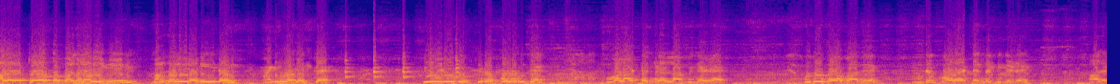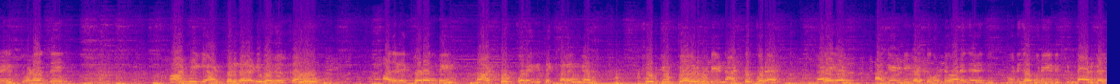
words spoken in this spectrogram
அதனைத் தொடர்ந்து மகளிர் மகளிர் அணியினர் அணிவகுக்க சீரூடும் சிறப்போடும் கோலாட்டங்கள் எல்லாம் நிகழ குதூகலமாக இந்த கோலாட்டங்கள் நிகழ அதனைத் தொடர்ந்து ஆன்மீக அன்பர்கள் அணிவகுக்கவும் அதனைத் தொடர்ந்து நாட்டுப்புற இசைக்கலைஞர் சுர்ஜித் அவர்களுடைய நாட்டுப்புற கலைகள் அங்கே நிகழ்ந்து கொண்டு வருகிறது வருக புரிய இருக்கின்றார்கள்.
